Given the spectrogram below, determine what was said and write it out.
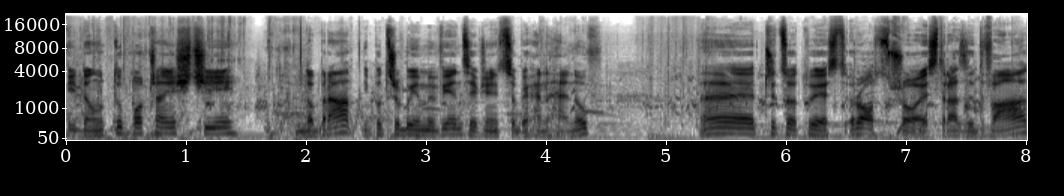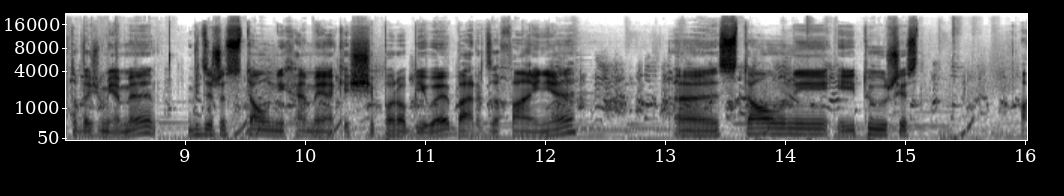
idą tu po części. Dobra, i potrzebujemy więcej wziąć sobie henhenów. Eee, czy co tu jest? Rozstrzo jest razy dwa, to weźmiemy. Widzę, że Stony chemy jakieś się porobiły, bardzo fajnie. Eee, Stony i tu już jest... O,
